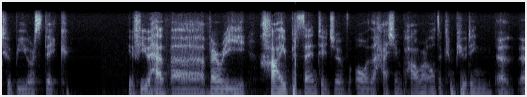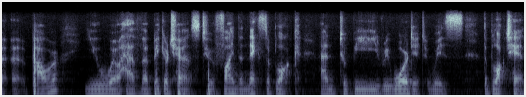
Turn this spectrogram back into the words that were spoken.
to be your stake if you have a very high percentage of all the hashing power, all the computing uh, uh, uh, power, you will have a bigger chance to find the next block and to be rewarded with the blockchain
